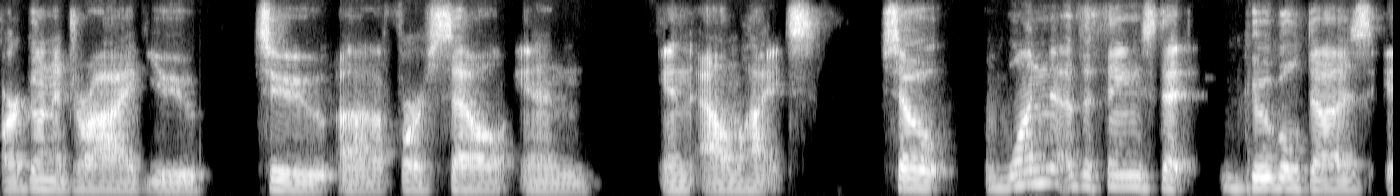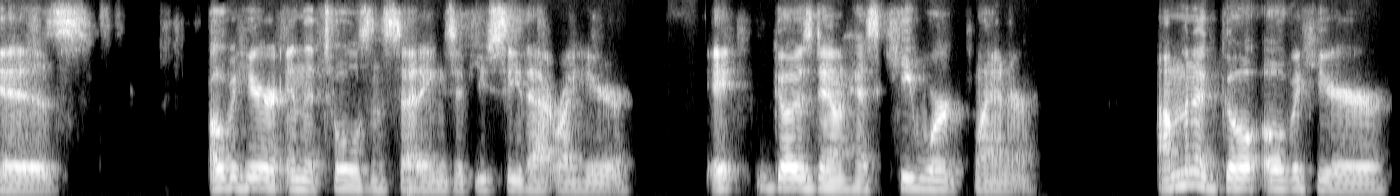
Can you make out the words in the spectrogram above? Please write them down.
are going to drive you to uh, for sale in in Alamo Heights? So one of the things that Google does is over here in the tools and settings, if you see that right here, it goes down, has keyword planner. I'm going to go over here.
